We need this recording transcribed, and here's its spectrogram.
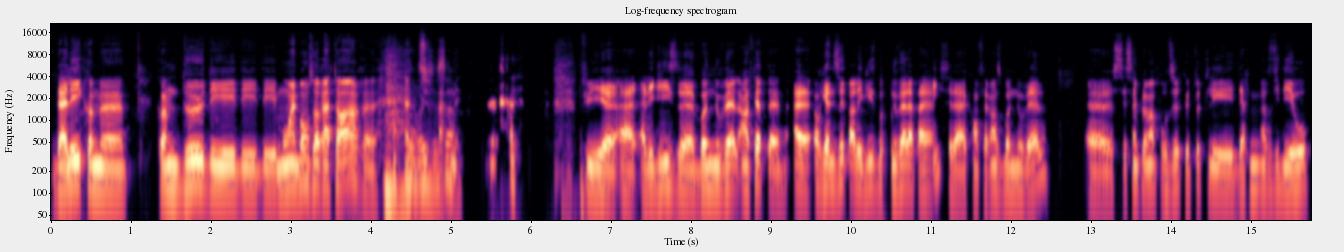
d'aller comme, euh, comme deux des, des, des moins bons orateurs. euh, oui, c'est ça. Puis euh, à, à l'église Bonne Nouvelle, en fait, organisée par l'église Bonne Nouvelle à Paris, c'est la conférence Bonne Nouvelle. C'est simplement pour dire que toutes les dernières vidéos,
